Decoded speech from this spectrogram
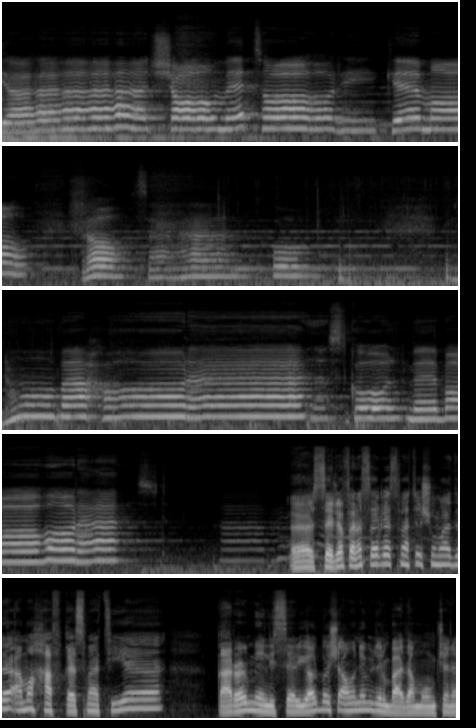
طبیعت شام تاریک ما را سهر کن نوبهار است گل به بار است سریال فعلا سه قسمتش اومده اما هفت قسمتیه. قرار ملی سریال باشه اما نمی‌دونیم بعدا ممکنه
